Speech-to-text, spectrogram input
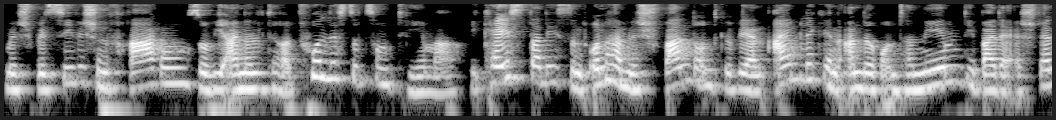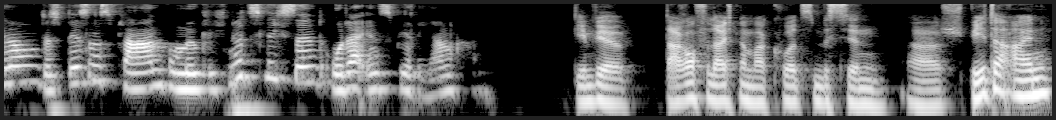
mit spezifischen Fragen sowie eine Literaturliste zum Thema. Die Case Studies sind unheimlich spannend und gewähren Einblicke in andere Unternehmen, die bei der Erstellung des Businessplans womöglich nützlich sind oder inspirieren können. Gehen wir darauf vielleicht noch mal kurz ein bisschen äh, später ein.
